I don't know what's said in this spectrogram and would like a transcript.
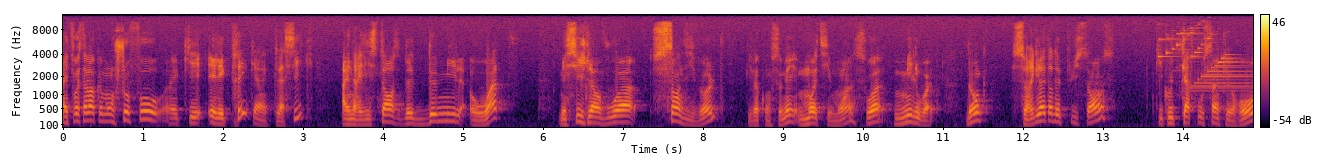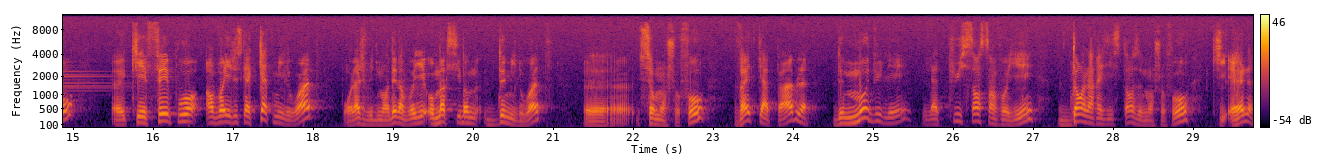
il faut savoir que mon chauffe-eau, qui est électrique, hein, classique, a une résistance de 2000 watts. Mais si je l'envoie 110 volts, il va consommer moitié moins, soit 1000 watts. Donc, ce régulateur de puissance, qui coûte 4 ou 5 euros, euh, qui est fait pour envoyer jusqu'à 4000 watts, bon là je vais lui demander d'envoyer au maximum 2000 watts euh, sur mon chauffe-eau, va être capable de moduler la puissance envoyée dans la résistance de mon chauffe-eau, qui elle,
